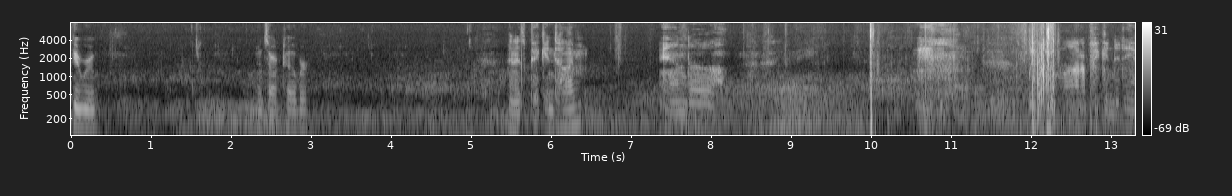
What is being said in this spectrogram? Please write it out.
Guru. It's October. And it's picking time. And uh we got a lot of picking to do.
